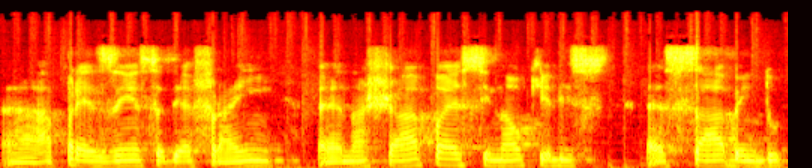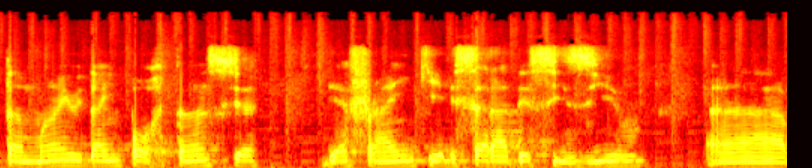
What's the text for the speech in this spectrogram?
ah, a presença de Efraim eh, na chapa, é sinal que eles eh, sabem do tamanho e da importância de Efraim, que ele será decisivo ah,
